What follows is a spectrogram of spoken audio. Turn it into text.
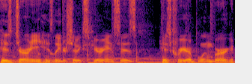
his journey, his leadership experiences, his career at Bloomberg.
